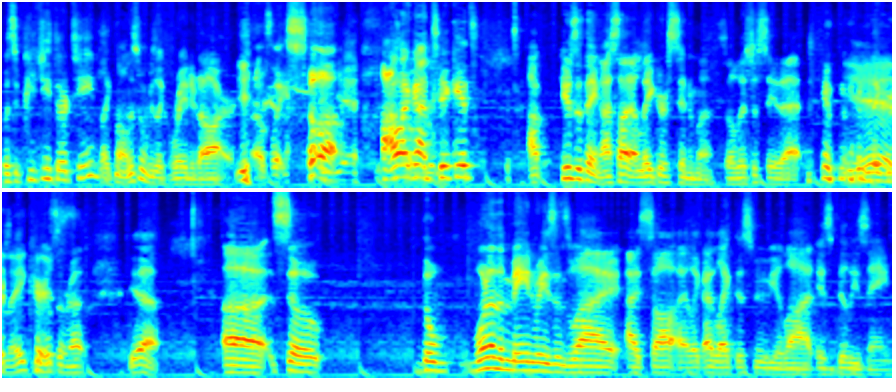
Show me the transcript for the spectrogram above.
was it PG-13? Like, no, this movie's like rated R. Yeah. I was like, so uh, Yeah, how I got tickets? Uh, here's the thing. I saw it at Lakers Cinema, so let's just say that. Yeah, Lakers. Around- Yeah. Uh, so the one of the main reasons why I saw I like I like this movie a lot is Billy Zane.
